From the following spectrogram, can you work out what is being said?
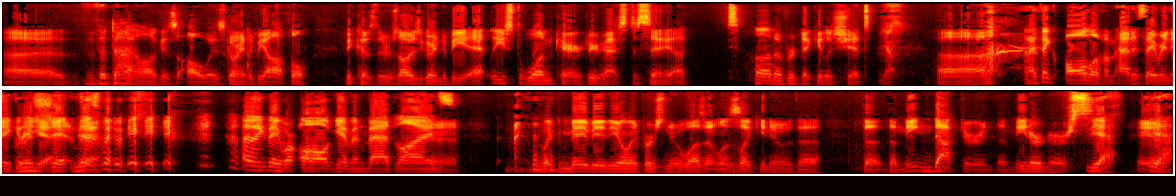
uh, the dialogue is always going to be awful because there's always going to be at least one character who has to say a ton of ridiculous shit. yeah. Uh, I think all of them had to say ridiculous Yeah, shit in this yeah. movie. I think they were all given bad lines. like maybe the only person who wasn't was like you know the the the mean doctor and the meaner nurse. Yeah, Yeah. yeah.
